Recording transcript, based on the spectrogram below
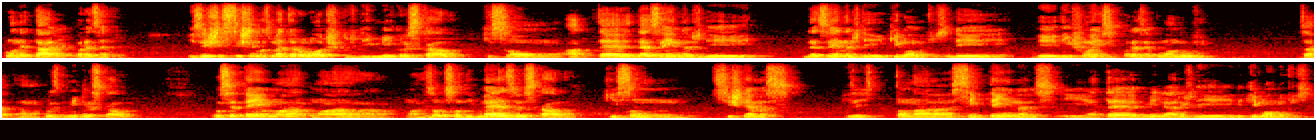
planetária. Por exemplo, existem sistemas meteorológicos de microescala, que são até dezenas de, dezenas de quilômetros de, de, de influência, por exemplo, uma nuvem, certo? é uma coisa de microescala. Você tem uma, uma, uma resolução de mesoescala, que são sistemas que estão nas centenas e até milhares de, de quilômetros.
